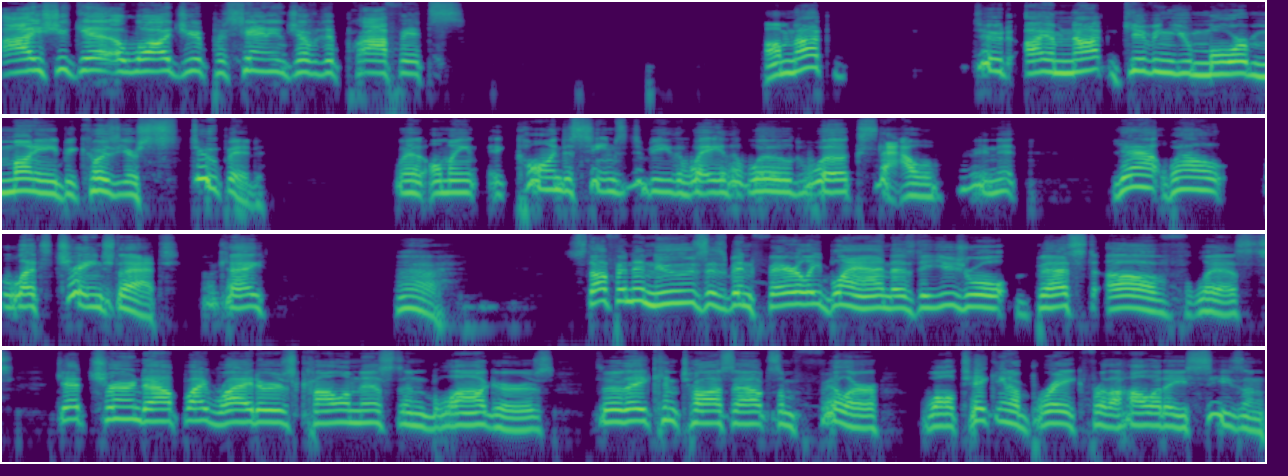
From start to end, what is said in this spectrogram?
I should get a larger percentage of the profits. I'm not, dude. I am not giving you more money because you're stupid. Well, I mean, it kind of seems to be the way the world works now, isn't it? Yeah. Well, let's change that, okay? Ah. Stuff in the news has been fairly bland as the usual best of lists get churned out by writers, columnists, and bloggers so they can toss out some filler while taking a break for the holiday season.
